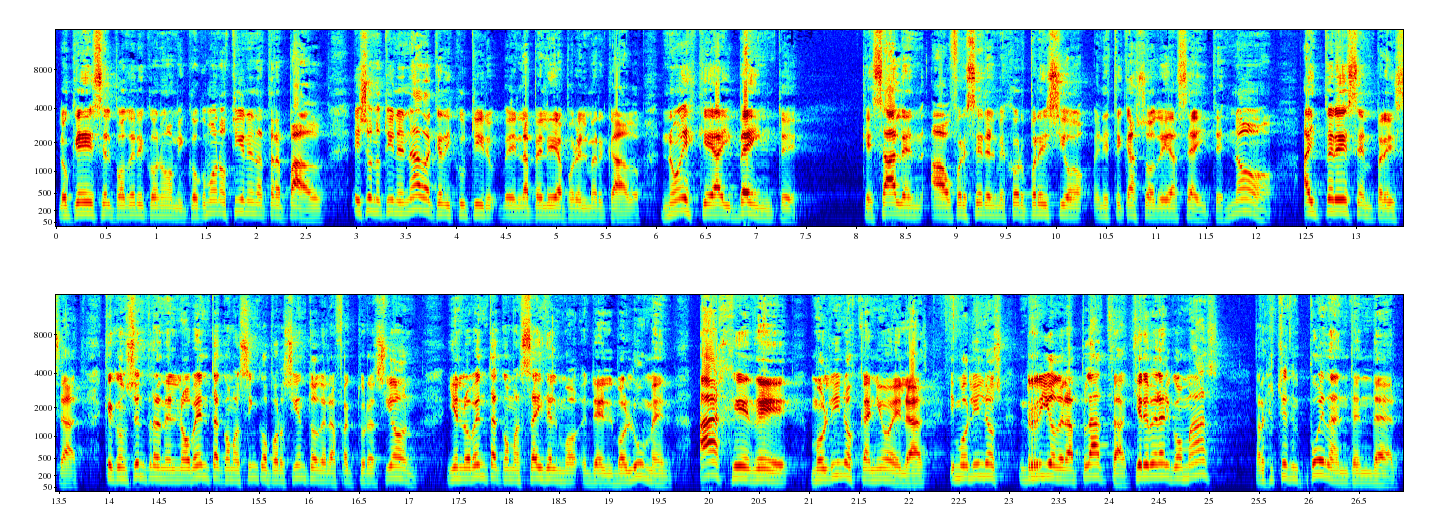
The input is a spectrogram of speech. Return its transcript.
lo que es el poder económico, cómo nos tienen atrapados. Eso no tiene nada que discutir en la pelea por el mercado. No es que hay 20 que salen a ofrecer el mejor precio, en este caso de aceites. No, hay tres empresas que concentran el 90,5% de la facturación y el 90,6% del, del, volumen. AGD, Molinos Cañuelas y Molinos Río de la Plata. ¿Quiere ver algo más? Para que usted pueda entender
